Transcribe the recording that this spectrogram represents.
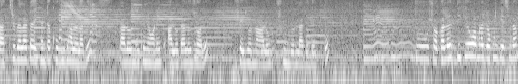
রাত্রিবেলাটা এখানটা খুবই ভালো লাগে। কারণ এখানে অনেক আলো টালো জ্বলে সেই জন্য আরও সুন্দর লাগে দেখতে। তো সকালের দিকেও আমরা যখন গেছিলাম,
